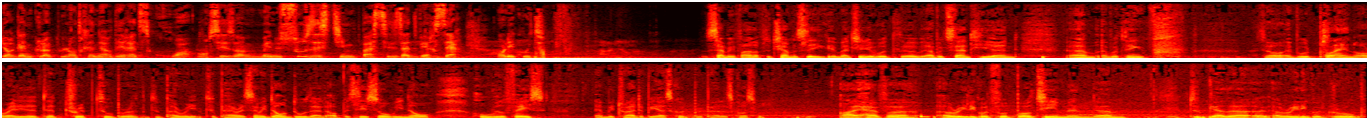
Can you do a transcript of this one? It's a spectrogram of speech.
Jürgen Klopp, l'entraîneur des Reds, croit en ses hommes, mais ne sous-estime pas ses adversaires. On l'écoute. Semi-final of the Champions League. Imagine you would, uh, I would stand here and um, I would think, so I would plan already the, the trip to, to, Paris, to Paris, and we don't do that obviously. So we know who we'll face, and we try to be as good prepared as possible. I have a, a really good football team and um, together a, a, really good group.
